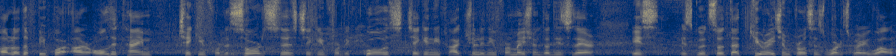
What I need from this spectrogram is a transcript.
a lot of people are all the time checking for the sources, checking for the quotes, checking if actually the information that is there is, is good. So that curation process works very well.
